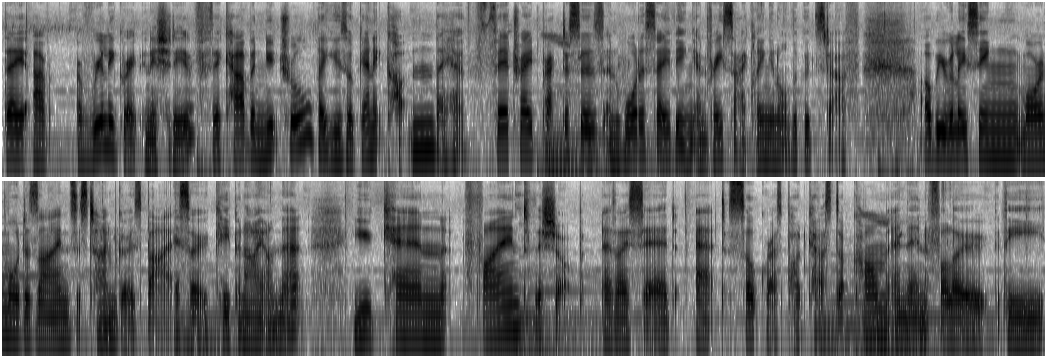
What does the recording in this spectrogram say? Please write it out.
They are a really great initiative. They're carbon neutral, they use organic cotton, they have fair trade practices and water saving and recycling and all the good stuff. I'll be releasing more and more designs as time goes by, so keep an eye on that. You can find the shop, as I said, at saltgrasspodcast.com and then follow the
